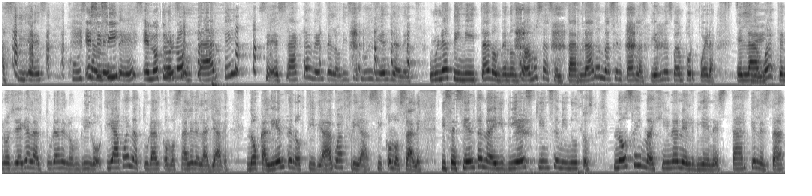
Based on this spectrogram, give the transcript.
Así es. Justamente ese sí, el otro no. Sentarte exactamente, lo dices muy bien, Janet. Una tinita donde nos vamos a sentar, nada más sentar, las piernas van por fuera. El agua que nos llegue a la altura del ombligo y agua natural como sale de la llave, no caliente, no tibia, agua fría, así como sale. Y se sientan ahí 10, 15 minutos. No se imaginan el bienestar que les da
